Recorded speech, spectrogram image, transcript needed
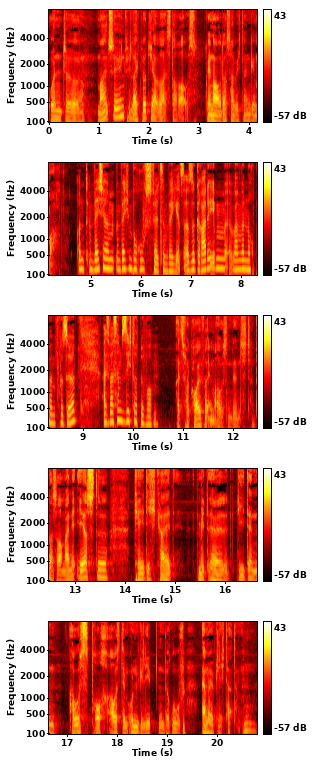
Und äh, mal sehen, vielleicht wird ja was daraus. Genau das habe ich dann gemacht. Und in welchem, in welchem Berufsfeld sind wir jetzt? Also gerade eben waren wir noch beim Friseur. Als was haben Sie sich dort beworben? Als Verkäufer im Außendienst. Das war meine erste Tätigkeit, mit, äh, die den Ausbruch aus dem ungeliebten Beruf ermöglicht hat. Und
